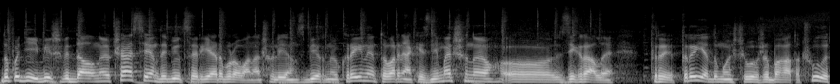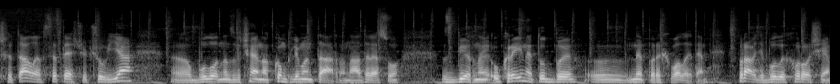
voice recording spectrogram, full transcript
До події більш віддаленої часі дебют Сергія Реброва на чолі збірної України. Товарняки з Німеччиною о, зіграли 3-3. Я думаю, що ви вже багато чули, читали. Все те, що чув я, е, було надзвичайно компліментарно на адресу збірної України. Тут би е, не перехвалити. Справді були хороші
